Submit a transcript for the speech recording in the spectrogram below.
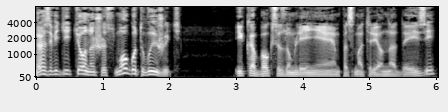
разве детеныши смогут выжить?» И Кабок с изумлением посмотрел на Дейзи,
